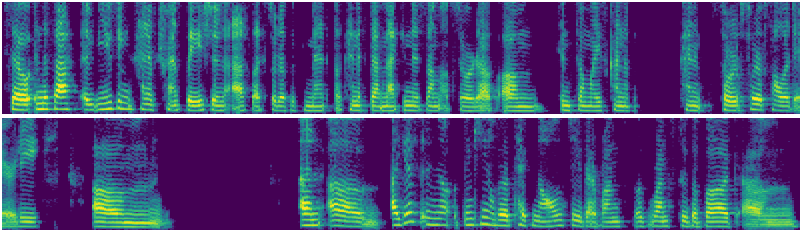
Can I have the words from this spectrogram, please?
so in the fact of using kind of translation as like sort of a, a kind of that mechanism of sort of um in some ways kind of kind of sort of sort of solidarity. Um and um i guess you know thinking of the technology that runs like runs through the book um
